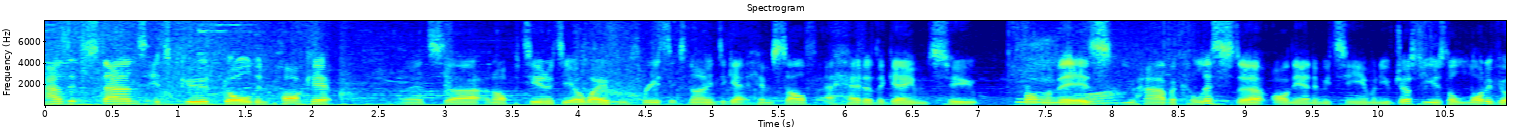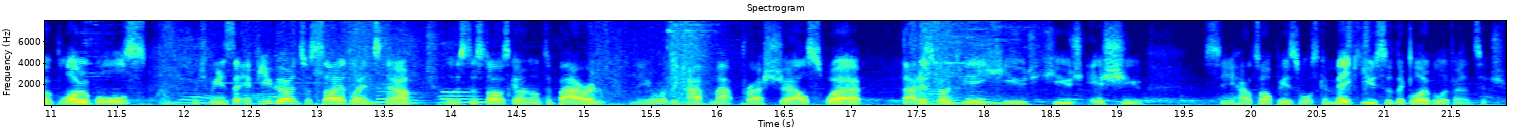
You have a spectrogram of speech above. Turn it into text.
as it stands, it's good golden pocket. It's uh, an opportunity away from 369 to get himself ahead of the game too. Problem is, you have a Kalista on the enemy team, and you've just used a lot of your globals, which means that if you go into side lanes now, Kalista starts going on to Baron, and they already have map pressure elsewhere, that is going to be a huge, huge issue. See how Top Esports can make use of the global advantage.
